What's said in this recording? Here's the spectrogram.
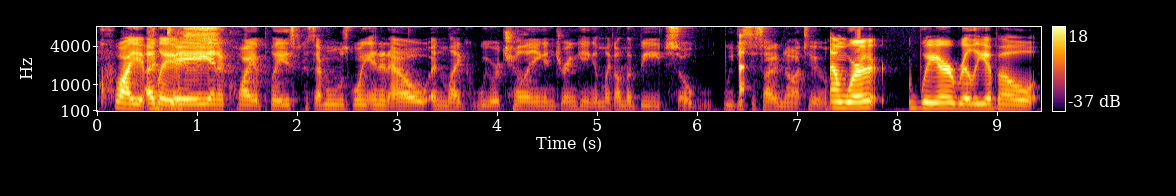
Quiet a place. day in a quiet place because everyone was going in and out, and like we were chilling and drinking and like on the beach, so we just decided not to. and we're we're really about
